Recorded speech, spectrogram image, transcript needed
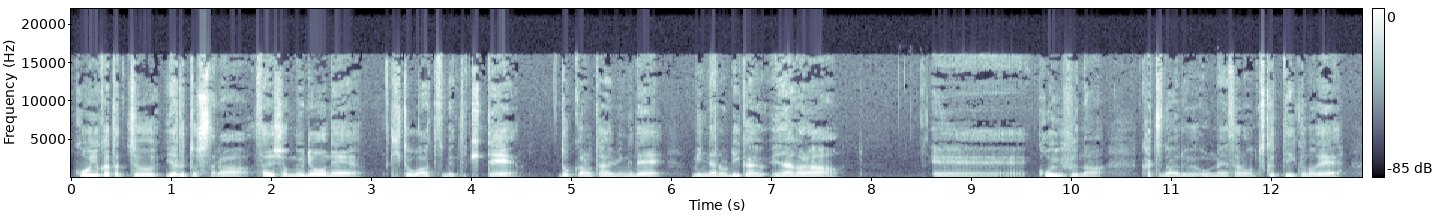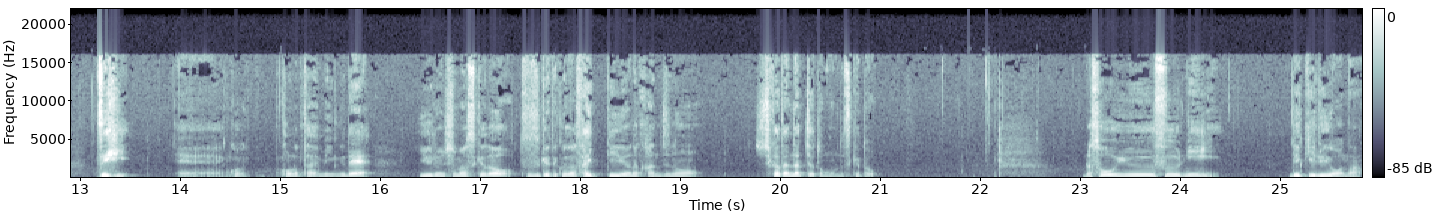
こういう形をやるとしたら最初無料で人を集めてきてどっかのタイミングでみんなの理解を得ながら、えー、こういうふうな価値のあるオンラインサロンを作っていくのでぜひ、えー、このこのタイミングで有料にしますけど続けてくださいっていうような感じの仕方になっちゃうと思うんですけど。そういうふうにできるような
